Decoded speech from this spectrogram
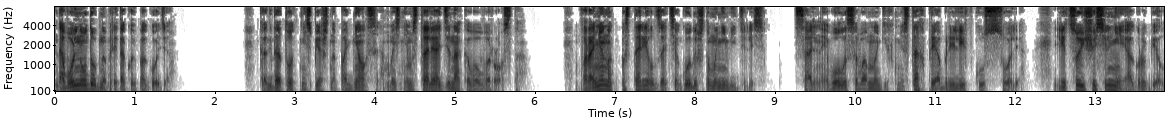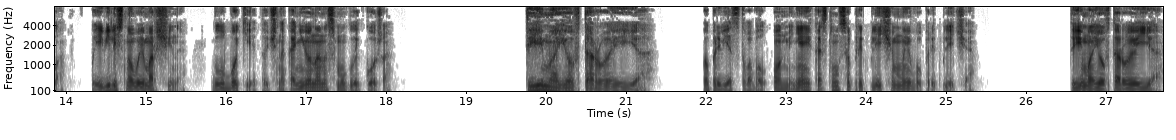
Довольно удобно при такой погоде. Когда тот неспешно поднялся, мы с ним стали одинакового роста. Вороненок постарел за те годы, что мы не виделись. Сальные волосы во многих местах приобрели вкус соли. Лицо еще сильнее огрубело. Появились новые морщины, глубокие, точно каньоны на смуглой коже. «Ты мое второе я», — поприветствовал он меня и коснулся предплечьем моего предплечья. «Ты мое второе я»,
